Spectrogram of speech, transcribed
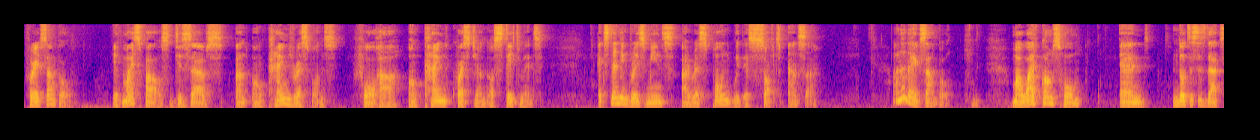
For example, if my spouse deserves an unkind response for her unkind question or statement, extending grace means I respond with a soft answer. Another example My wife comes home and notices that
